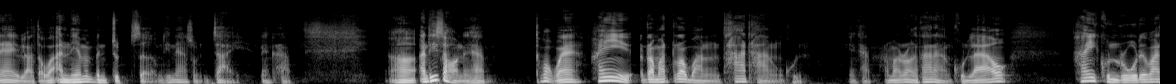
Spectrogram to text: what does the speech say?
แน่อยู่แล้ว แต่ว่าอันนี้มันเป็นจุดเสริมที่น่าสนใจนะครับอันที่สองนะครับเขาบอกว่าให้ระมัดระวังท่าทางของคุณนะครับระมัดระวังท่าทางของคุณแล้ว ให้คุณรู้ด้วยว่า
